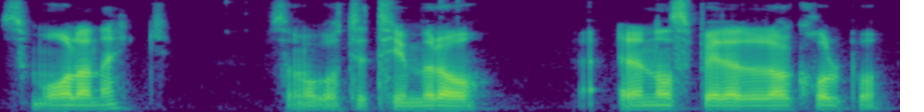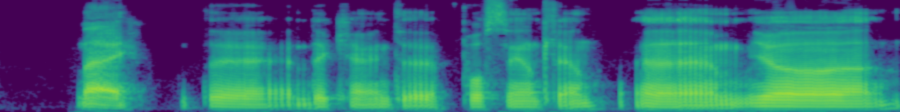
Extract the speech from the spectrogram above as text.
Smålanek som har gått till Timrå. Är det någon spelare du har koll på? Nej, det, det kan jag inte påstå egentligen. Ehm, jag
